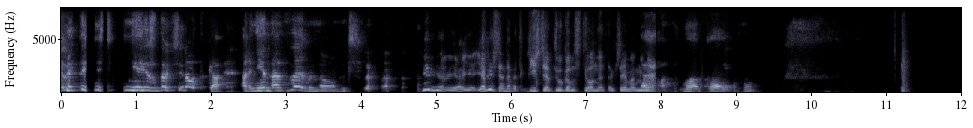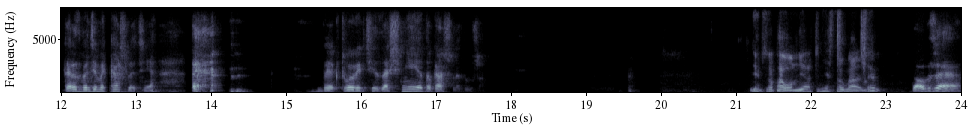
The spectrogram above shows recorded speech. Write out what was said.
Ale ty śmiejesz do środka, a nie na zewnątrz. Ja, ja, ja, wiesz, ja nawet gwiżdżę w drugą stronę, także ja mam inne. No. Okay. Teraz będziemy kaszleć, nie? Bo jak człowiek cię zaśmieje, to kaszle dużo. Nie złapało mnie, a to nie jest normalne. Dobrze.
